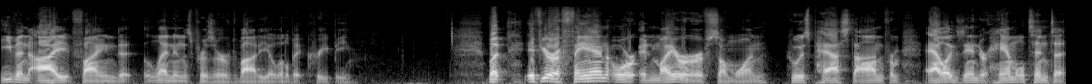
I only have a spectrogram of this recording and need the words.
even I find Lenin's preserved body a little bit creepy. But if you're a fan or admirer of someone who has passed on from Alexander Hamilton to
